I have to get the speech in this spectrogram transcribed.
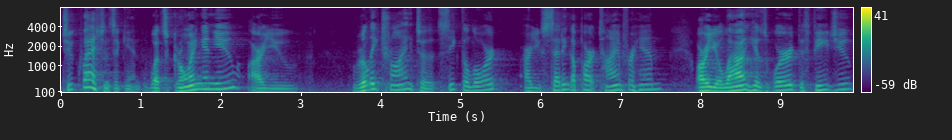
two questions again. What's growing in you? Are you really trying to seek the Lord? Are you setting apart time for Him? Are you allowing His Word to feed you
